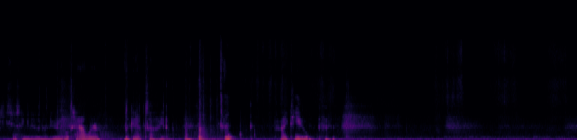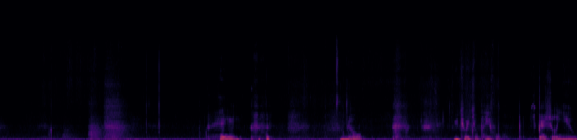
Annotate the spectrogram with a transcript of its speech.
She's just hanging out on her little tower, looking outside. Oh, hi to you. hey. no. You two are so playful. Especially you.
